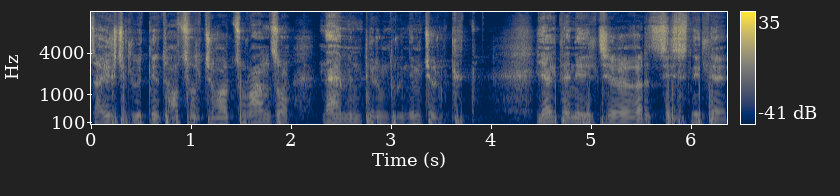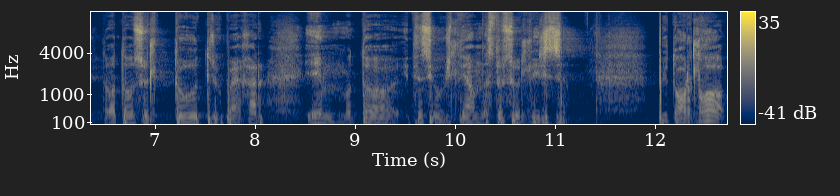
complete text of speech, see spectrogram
За эх жил бидний тооцоолж байгаа 608 тэрбум төгрөг нэмж өрөмтлөгдөн. Яг таны хэлж байгаагаар зис нилээ одоо өсөлттэй өдрөг байхаар ийм одоо эдийн засгийн хөгжлийн яамнаас төсөөлөл ирсэн. Бид орлогоо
